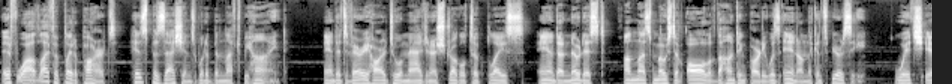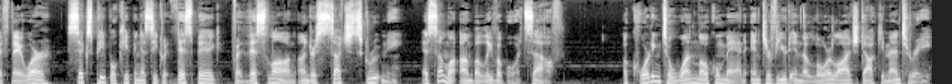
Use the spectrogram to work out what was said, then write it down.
If wildlife had played a part, his possessions would have been left behind, and it's very hard to imagine a struggle took place and unnoticed unless most of all of the hunting party was in on the conspiracy, which, if they were, Six people keeping a secret this big for this long under such scrutiny is somewhat unbelievable itself. According to one local man interviewed in the Lore Lodge documentary,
